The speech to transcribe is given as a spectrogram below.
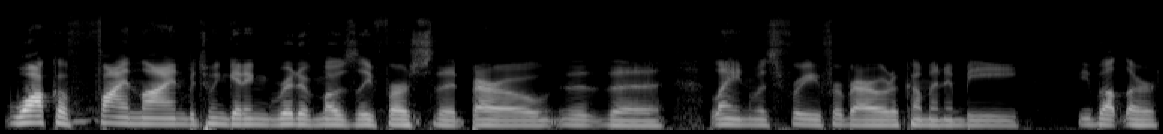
walk a fine line between getting rid of Molesley first so that Barrow the, the lane was free for Barrow to come in and be be Butler.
